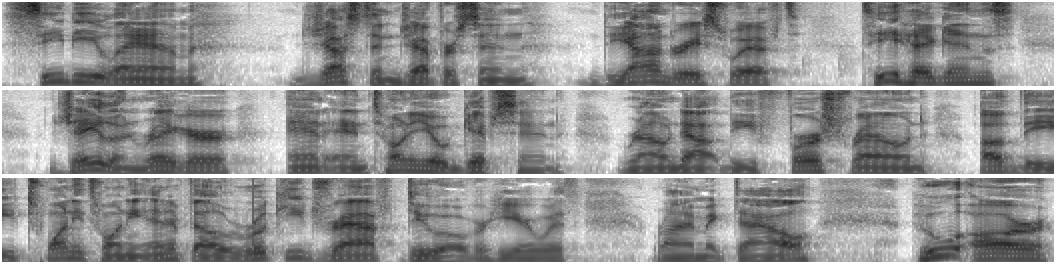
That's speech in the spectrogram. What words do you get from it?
CeeDee Lamb, Justin Jefferson, DeAndre Swift, Tee Higgins, Jalen Reagor, and Antonio Gibson round out the first round of the 2020 NFL rookie draft do over here with Ryan McDowell. Who are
